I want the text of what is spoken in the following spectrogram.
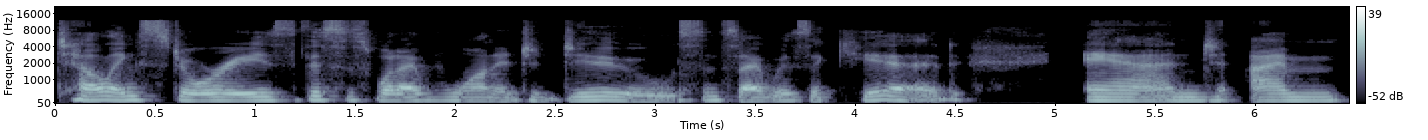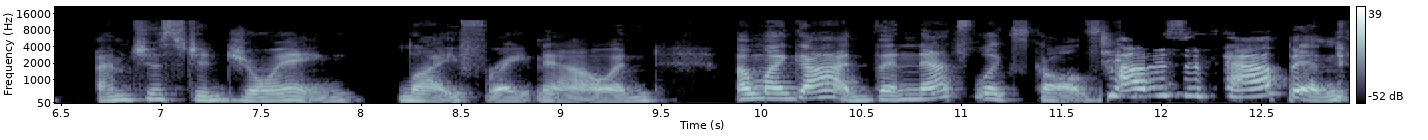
telling stories. This is what I've wanted to do since I was a kid. And I'm I'm just enjoying life right now. And oh my God, the Netflix calls. How does this happen?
